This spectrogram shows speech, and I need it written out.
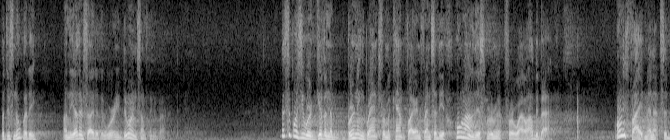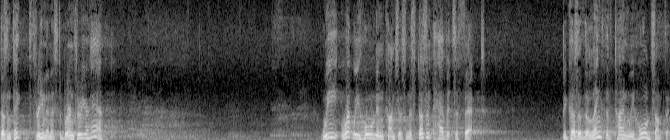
But there's nobody on the other side of the worry doing something about it. Let's suppose you were given a burning branch from a campfire and friend said to you, hold on to this for a while, I'll be back. Only five minutes. It doesn't take three minutes to burn through your hand. We, what we hold in consciousness doesn't have its effect because of the length of time we hold something,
